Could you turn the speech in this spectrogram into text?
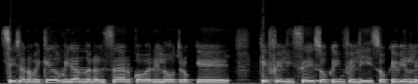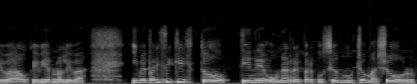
¿sí? ya no me quedo mirando en el cerco a ver el otro qué, qué feliz es o qué infeliz o qué bien le va o qué bien no le va. Y me parece que esto tiene una repercusión mucho mayor,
